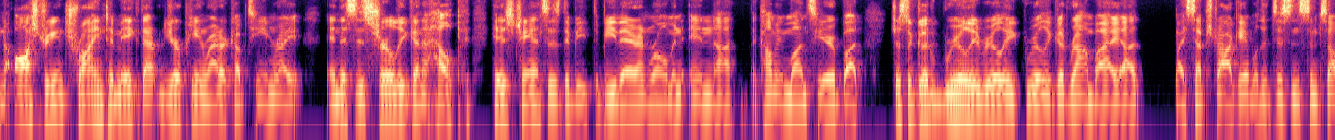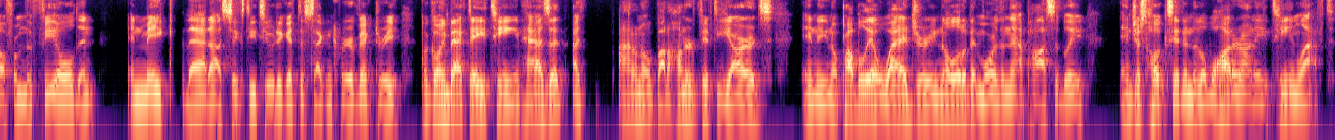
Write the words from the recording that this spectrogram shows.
know Austrian trying to make that European Ryder Cup team, right? And this is surely going to help his chances to be to be there in Rome in, in uh, the coming months here. But just a good, really, really, really good round by uh, by Sepp Straka, able to distance himself from the field and and make that uh, 62 to get the second career victory. But going back to 18, has a, a I don't know about 150 yards and you know probably a wedge or you know a little bit more than that possibly, and just hooks it into the water on 18 left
